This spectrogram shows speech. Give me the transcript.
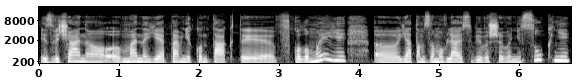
І, звичайно, в мене є певні контакти в Коломиї. Е, Я там замовляю собі вишивані сукні.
